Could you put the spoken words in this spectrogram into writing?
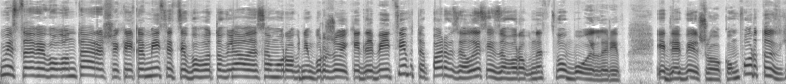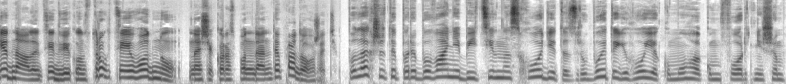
Місцеві волонтери, що кілька місяців виготовляли саморобні буржуйки для бійців, тепер взялись і за виробництво бойлерів. І для більшого комфорту з'єднали ці дві конструкції в одну. Наші кореспонденти продовжать. Полегшити перебування бійців на сході та зробити його якомога комфортнішим,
